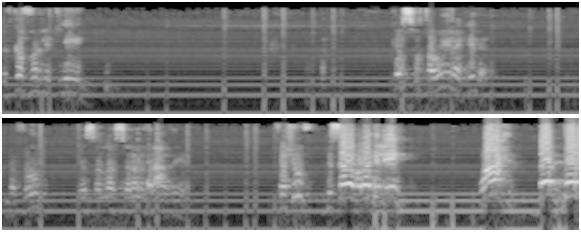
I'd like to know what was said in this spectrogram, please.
بتكفر الاثنين قصة طويلة كده. مفهوم؟ نسأل الله السلامة والعافية. فشوف بسبب راجل إيه؟ واحد. بدل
